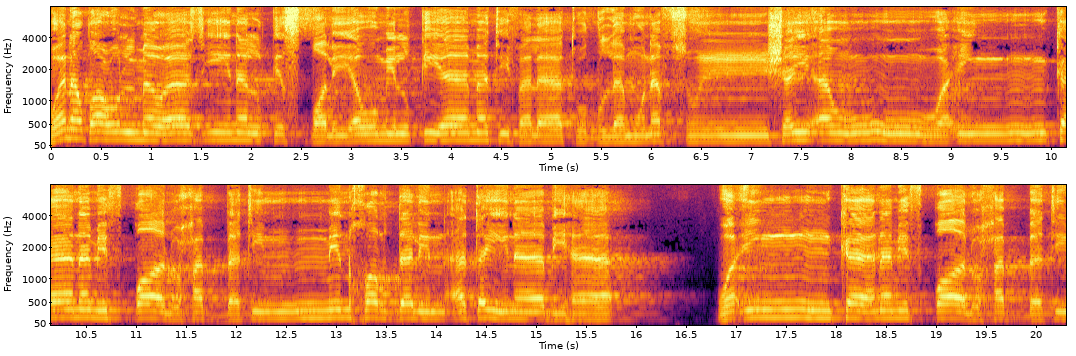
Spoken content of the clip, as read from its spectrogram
ونضع الموازين القسط ليوم القيامة فلا تظلم نفس شيئا وإن كان مثقال حبة من خردل أتينا بها وإن كان مثقال حبة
